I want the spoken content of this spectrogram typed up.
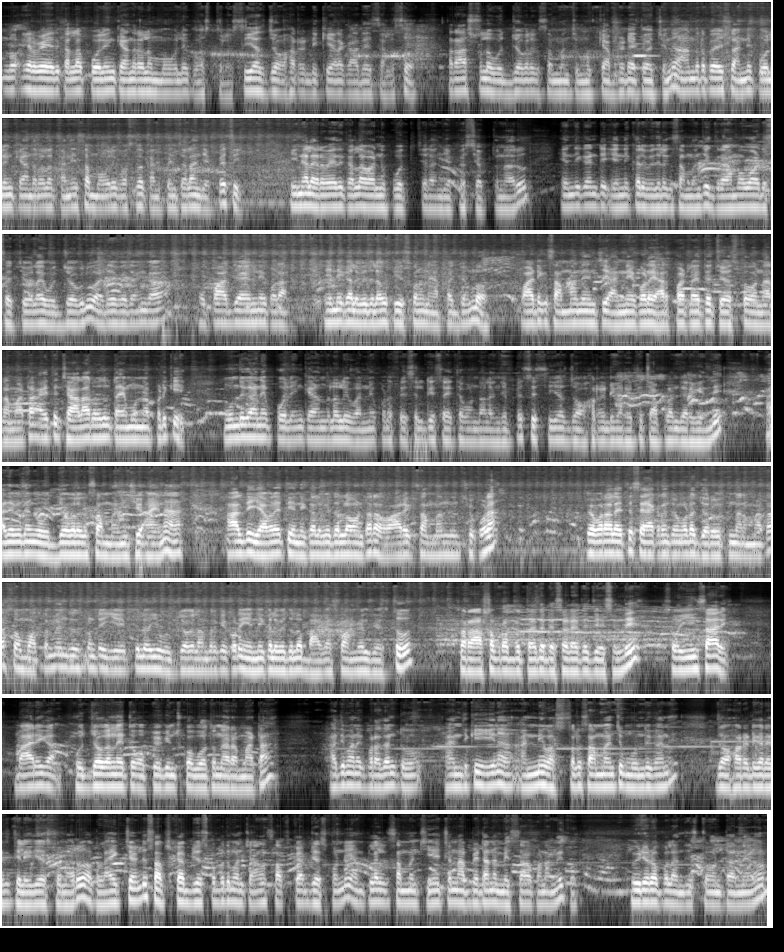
రాష్ట్రంలో ఇరవై ఐదు కల్లా పోలింగ్ కేంద్రాల మౌలిక వస్తువులు సిఎస్ జవహర్ రెడ్డి కీలక ఆదేశాలు. సో రాష్ట్రంలో ఉద్యోగులకు సంబంధించి ముఖ్య అప్డేట్ అయితే వచ్చింది. ఆంధ్రప్రదేశ్లో అన్ని పోలింగ్ కేంద్రాల్లో కనీసం మౌలిక వస్తువులు కల్పించాలని చెప్పేసి ఈ నెల ఇరవై ఐదు కల్లా వాడిని పూర్తి చేయాలని చెప్పేసి చెప్తున్నారు. ఎందుకంటే ఎన్నికల విధులకు సంబంధించి గ్రామ వార్డు సచివాలయ ఉద్యోగులు అదేవిధంగా ఉపాధ్యాయుల్ని కూడా ఎన్నికల విధులకు తీసుకున్న నేపథ్యంలో వాటికి సంబంధించి అన్నీ కూడా ఏర్పాట్లు అయితే చేస్తూ ఉన్నారన్నమాట. అయితే చాలా రోజులు టైం ఉన్నప్పటికీ ముందుగానే పోలింగ్ కేంద్రాలు ఇవన్నీ కూడా ఫెసిలిటీస్ అయితే ఉండాలని చెప్పేసి సిఎస్ జవహర్ రెడ్డి గారు అయితే చెప్పడం జరిగింది. అదేవిధంగా ఉద్యోగులకు సంబంధించి ఆయన ఆల్రెడీ ఎవరైతే ఎన్నికల విధుల్లో ఉంటారో వారికి సంబంధించి కూడా వివరాలు అయితే సేకరించడం కూడా జరుగుతుందన్నమాట. సో మొత్తం మేము చూసుకుంటే ఏపీలో ఈ ఉద్యోగులందరికీ కూడా ఎన్నికల విధుల్లో భాగస్వామ్యాలు చేస్తూ సో రాష్ట్ర ప్రభుత్వం అయితే డిసైడ్ అయితే చేసింది. సో ఈసారి భారీగా ఉద్యోగాలను అయితే ఉపయోగించుకోబోతున్నారన్నమాట. అది మనకి ప్రజెంట్ అందుకే ఈయన అన్ని వస్తువులకు సంబంధించి ముందుగానే జవహర్ రెడ్డి గారు అయితే తెలియజేస్తున్నారు. ఒక లైక్ చేయండి సబ్స్క్రైబ్ చేసుకోకపోతే మన ఛానల్ సబ్స్క్రైబ్ చేసుకోండి. ఎంప్లాయీలకు సంబంధించి ఏ చిన్న అప్డేట్ అయినా మిస్ అవ్వకుండా మీకు వీడియో రూపాయలు అందిస్తూ ఉంటాను నేను.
